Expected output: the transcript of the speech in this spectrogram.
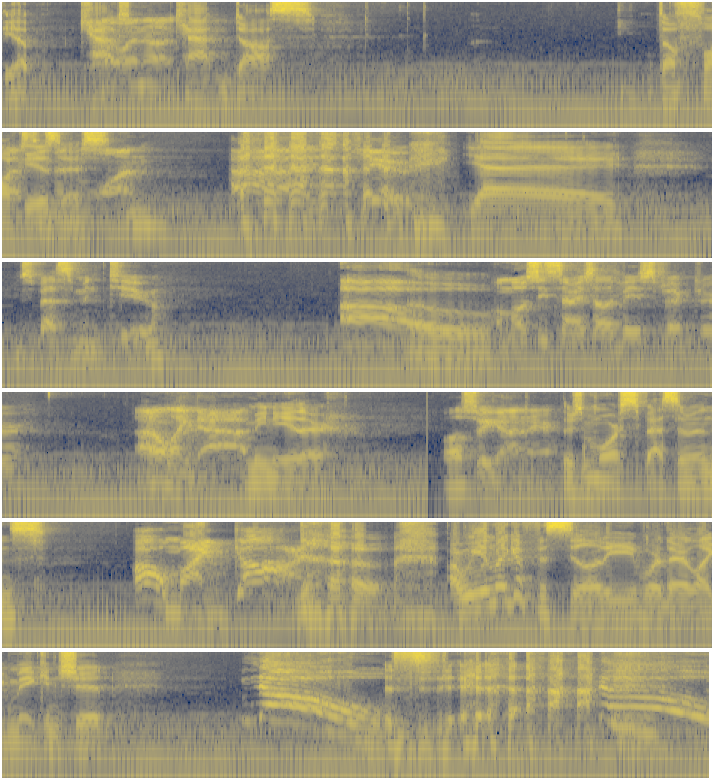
Yep. Cat. why not? Cat DOS. The fuck is this? One. Ah, it's cute. Yay! Specimen two. Oh. Oh, Oh, mostly semi-solid base specter. I don't like that. me neither. what else we got in there? There's more specimens. Oh my god! Oh, are we in like a facility where they're like making shit? no! No!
